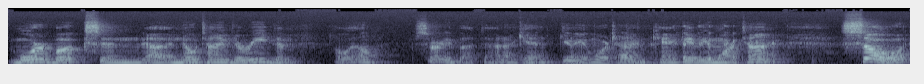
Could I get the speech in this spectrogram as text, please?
more books and uh, no time to read them. Oh well, sorry about that. I Can't can't, give you more time. can't give you more time. So,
